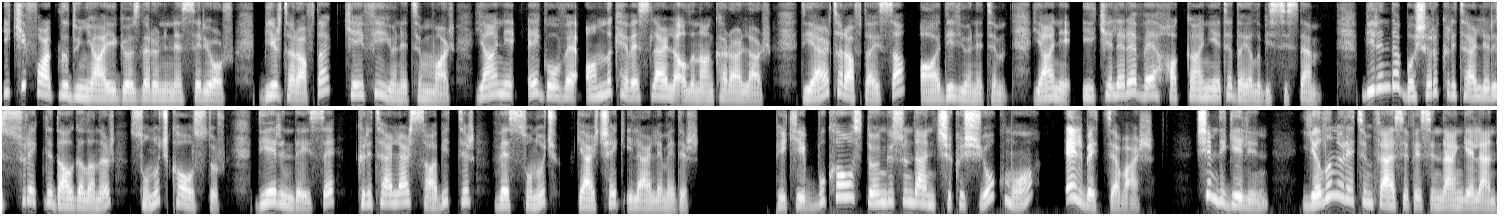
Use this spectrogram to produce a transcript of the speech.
iki farklı dünyayı gözler önüne seriyor. Bir tarafta keyfi yönetim var, yani ego ve anlık heveslerle alınan kararlar. Diğer tarafta ise adil yönetim, yani ilkelere ve hakkaniyete dayalı bir sistem. Birinde başarı kriterleri sürekli dalgalanır, sonuç kaostur. Diğerinde ise kriterler sabittir ve sonuç gerçek ilerlemedir. Peki bu kaos döngüsünden çıkış yok mu? Elbette var. Şimdi gelin, yalın üretim felsefesinden gelen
